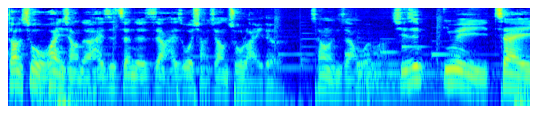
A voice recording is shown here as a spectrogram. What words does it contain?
到底是我幻想的，还是真的是这样，还是我想象出来的？常有人这样问吗？其实，因为在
